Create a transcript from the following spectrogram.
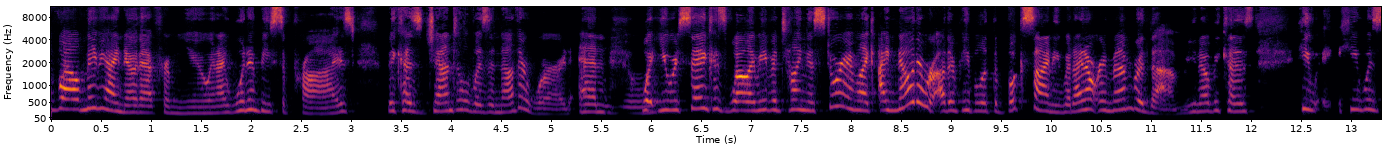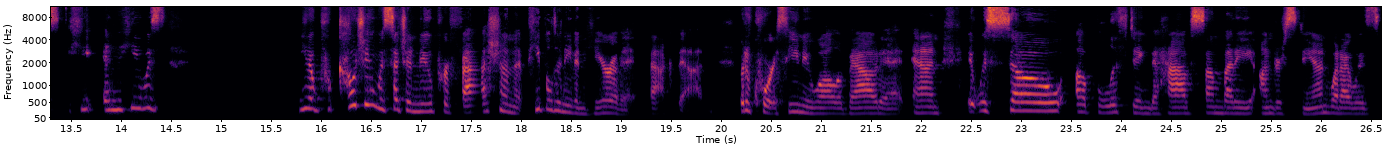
well, maybe I know that from you, and I wouldn't be surprised because gentle was another word. And mm-hmm. what you were saying, because while I'm even telling this story, I'm like, I know there were other people at the book signing, but I don't remember them. You know, because he he was he and he was, you know, coaching was such a new profession that people didn't even hear of it back then. But of course, he knew all about it, and it was so uplifting to have somebody understand what I was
